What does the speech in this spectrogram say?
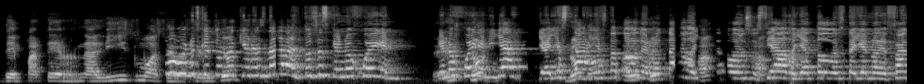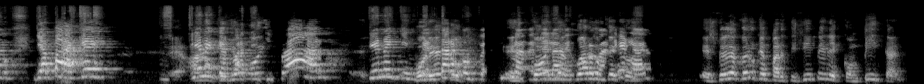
de paternalismo hacia No, bueno, es que tú no quieres nada, entonces que no jueguen. Que no eh, jueguen y ya, ya, ya está, ya está todo derrotado, ya está todo ensuciado, ya todo está lleno de fango. ¿Ya para qué? Pues, tienen que, participar, tienen que intentar competir de la mejor manera. estoy de acuerdo que participen y compitan,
